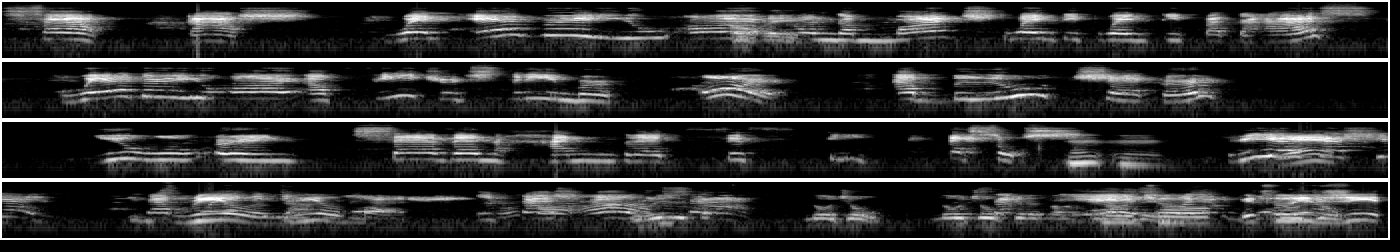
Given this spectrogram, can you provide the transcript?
sa cash? Whenever you are Okay. on the March 2020 pataas, whether you are a featured streamer or a blue checker, you will earn 750 pesos. Mm-mm. Real Yes. cash yan. Na Real, pwede real mo cash. I-cash out Real sa No joke. No joke Sa- yan mga yes, No kapatid. joke. walang It's joke. legit.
